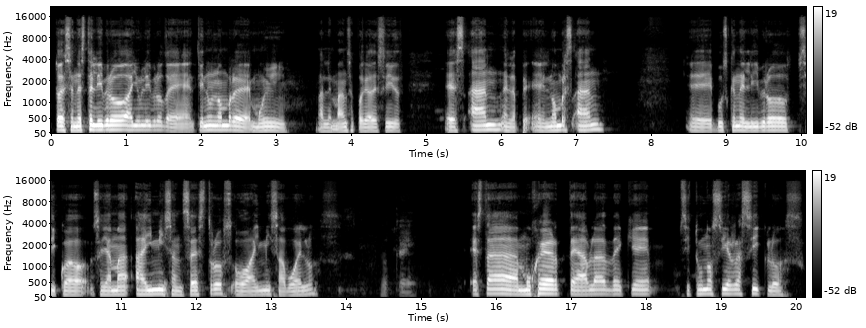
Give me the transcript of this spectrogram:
Entonces, en este libro hay un libro de, tiene un nombre muy alemán, se podría decir, es Anne, el, nombre es Anne. Eh, busquen el libro, psico, se llama Hay mis ancestros o Hay mis abuelos. Esta mujer te habla de que si tú no cierras ciclos,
